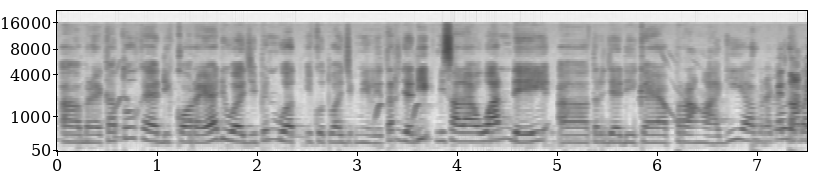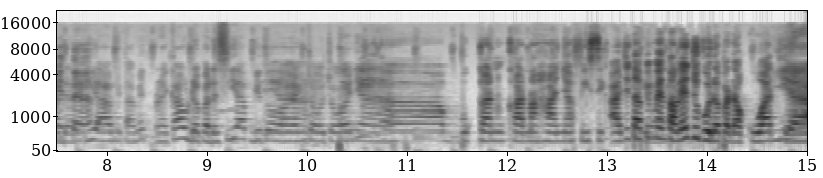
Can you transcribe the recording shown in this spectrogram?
eh, mereka tuh kayak di Korea diwajibin buat ikut wajib militer. Jadi misalnya one day eh, terjadi kayak perang lagi ya mereka udah Amit-amit pada ya? iya amit-amit mereka udah pada siap gitu loh Iya. yang cowok-cowoknya. Eh, bukan karena hanya fisik aja tapi Iya. mentalnya juga udah pada kuat Iya, ya.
